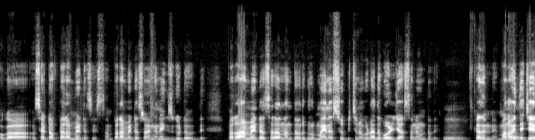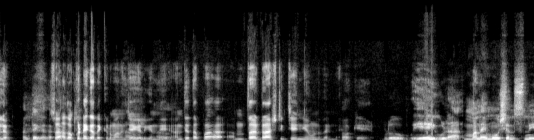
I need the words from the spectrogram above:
ఒక సెట్ ఆఫ్ పారామీటర్స్ ఇస్తాం. పారామీటర్స్ రాగానే ఎగ్జిక్యూట్ అవుద్ది. పారామీటర్స్ రానంత వరకు మైనస్ చూపించినా కూడా అది హోల్డ్ చేస్తూనే ఉంటది. ఉమ్. కదండి? మనం అయితే చేయలేం. అంతే కదా. సో అదొక్కటే కదా ఇక్కడ మనం చేయగలిగింది. అంతే తప్ప అంత డ్రాస్టిక్ చేంజ్ ఏమి ఉండదండి. ఓకే ఇప్పుడు ఏఐ కూడా మన ఎమోషన్స్ని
